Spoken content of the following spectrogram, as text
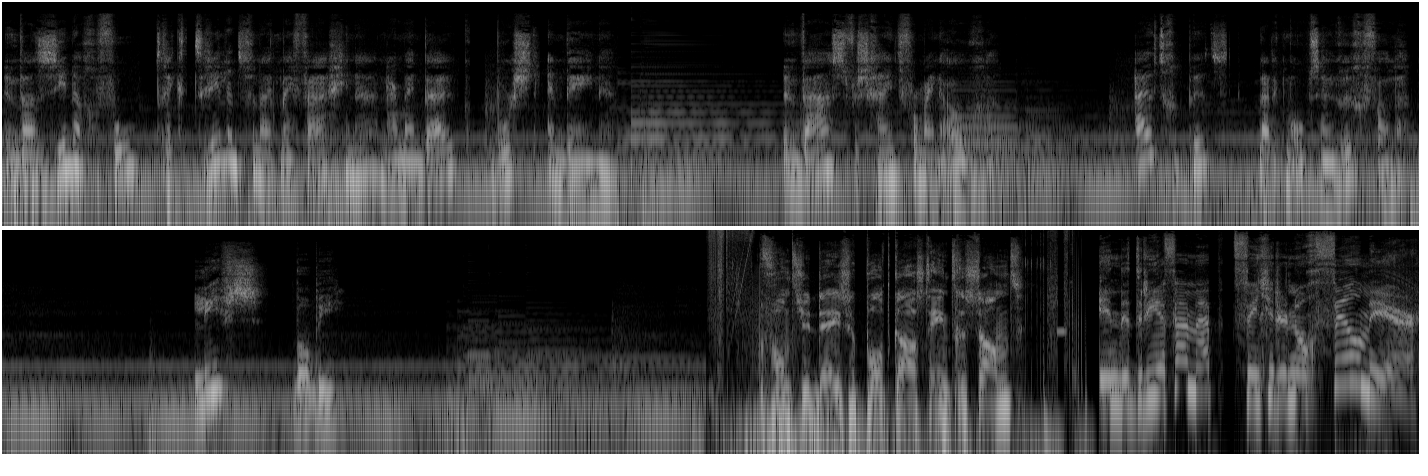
Een waanzinnig gevoel trekt trillend vanuit mijn vagina naar mijn buik, borst en benen. Een waas verschijnt voor mijn ogen. Uitgeput laat ik me op zijn rug vallen. Liefs, Bobby. Vond je deze podcast interessant? In de 3FM-app vind je er nog veel meer.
